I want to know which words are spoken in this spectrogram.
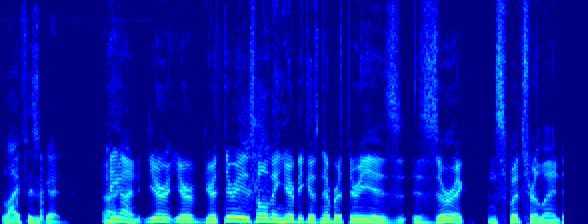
Life is good. hang right. on. Your your your theory is holding here because number three is, is Zurich in Switzerland.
